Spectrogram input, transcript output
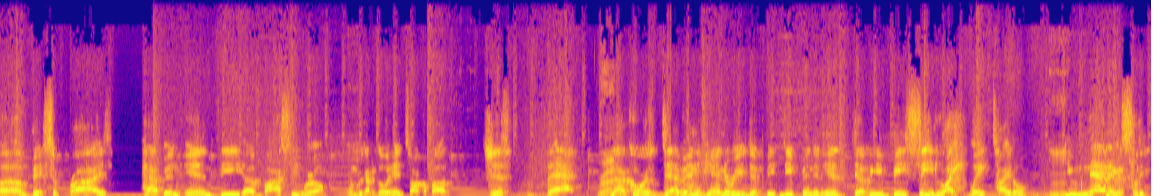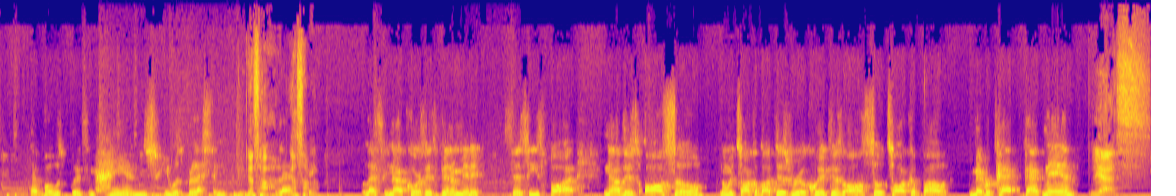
A, a big surprise happened in the uh, boxing world, and we're going to go ahead and talk about just that. Right. Now, of course, Devin Haney def- defended his WBC lightweight title unanimously. That boy was putting some hands. He was blessing. That's hot. That's hot. Blessing. Now, of course, it's been a minute since he's fought. Now, there's also, let me talk about this real quick. There's also talk about, remember Pac Pac Man? Yes.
